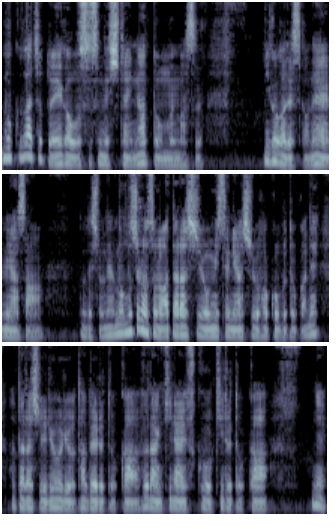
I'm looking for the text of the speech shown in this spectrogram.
僕はちょっと映画をおすすめしたいなと思います。いかがですかね、皆さん。どうでしょうね。まあもちろんその新しいお店に足を運ぶとかね、新しい料理を食べるとか、普段着ない服を着るとか、ね、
